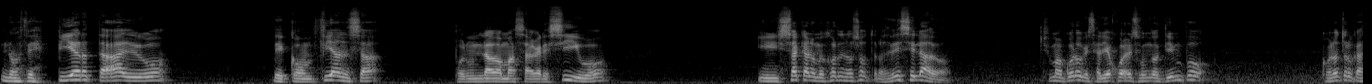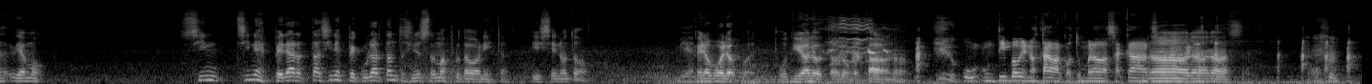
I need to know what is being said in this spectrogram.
nos despierta algo de confianza, por un lado más agresivo, y saca lo mejor de nosotros, de ese lado. Yo me acuerdo que salía a jugar el segundo tiempo con otro, digamos, sin, sin esperar, sin especular tanto, sino ser más protagonistas. Y se notó. Bien. Pero bueno, puteó a lo- todo lo costado, ¿no? un, un tipo que no estaba acostumbrado a sacarse. No, no, no.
